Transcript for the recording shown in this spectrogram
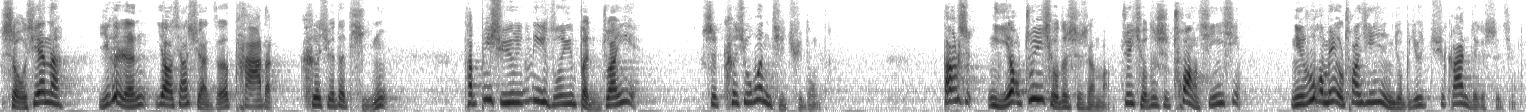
首先呢，一个人要想选择他的科学的题目，他必须立足于本专业，是科学问题驱动的。当时你要追求的是什么？追求的是创新性。你如果没有创新性，你就不就去干这个事情了。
